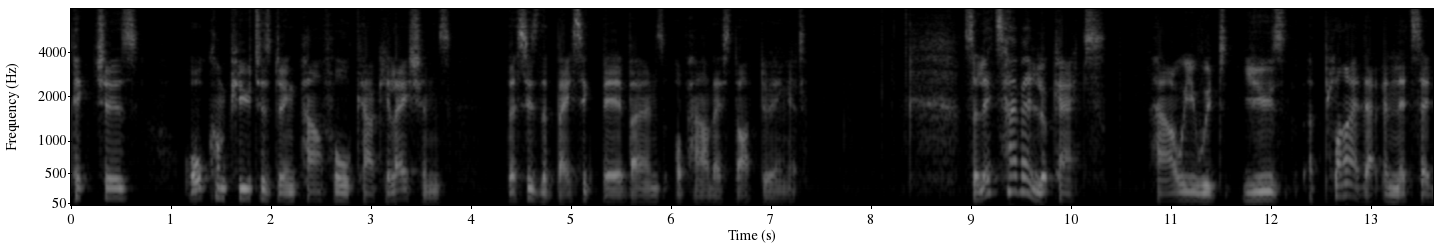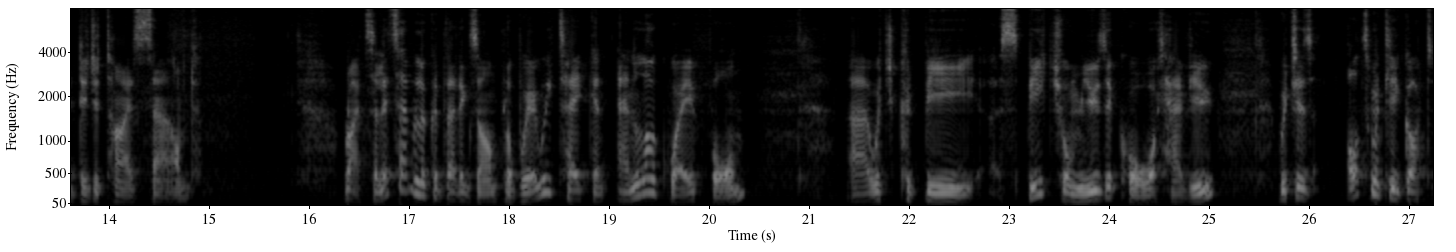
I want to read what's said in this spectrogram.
pictures, or computers doing powerful calculations, this is the basic bare bones of how they start doing it. So let's have a look at how we would use apply that and let's say digitize sound. Right, so let's have a look at that example of where we take an analog waveform, uh, which could be speech or music or what have you, which has ultimately got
